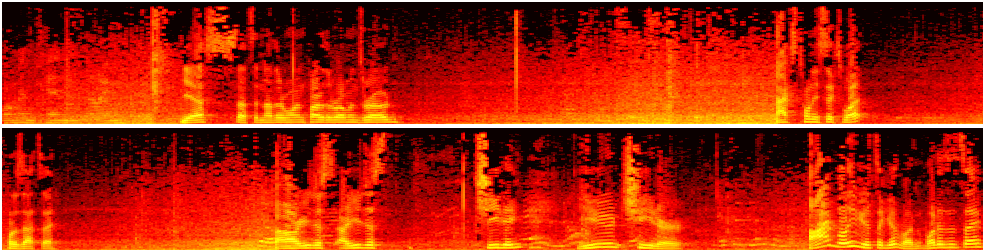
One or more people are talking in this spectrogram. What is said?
Romans 10 9. Yes, that's another one, part of the Romans road. Acts 26 what? What does that say? Oh, are you just, are you just cheating? You cheater. It's a good one. I believe you, it's a good one. What does it say?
